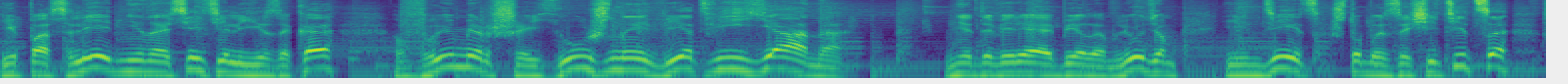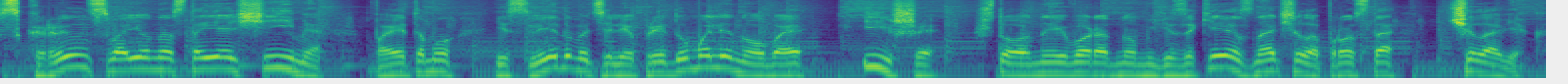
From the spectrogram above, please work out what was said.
и последний носитель языка вымершей южной ветви Яна. Не доверяя белым людям, индеец, чтобы защититься, скрыл свое настоящее имя, поэтому исследователи придумали новое – Иши, что на его родном языке значило просто «человек».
